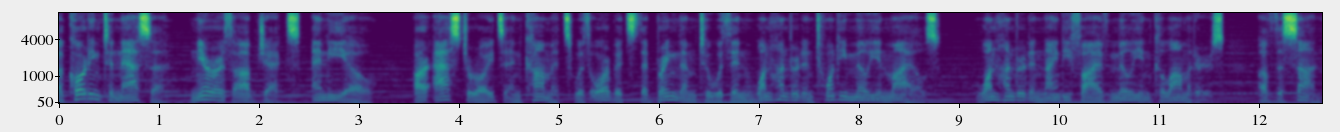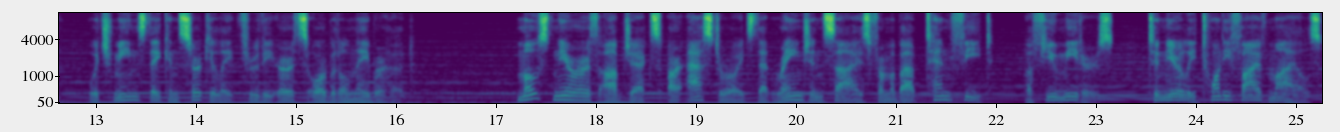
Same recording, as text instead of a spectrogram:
According to NASA, near-Earth objects, NEO, are asteroids and comets with orbits that bring them to within 120 million miles, 195 million kilometers, of the Sun, which means they can circulate through the Earth's orbital neighborhood. Most near-Earth objects are asteroids that range in size from about 10 feet, a few meters, to nearly 25 miles,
